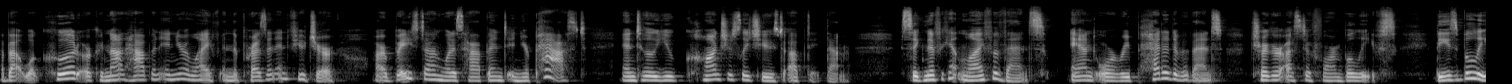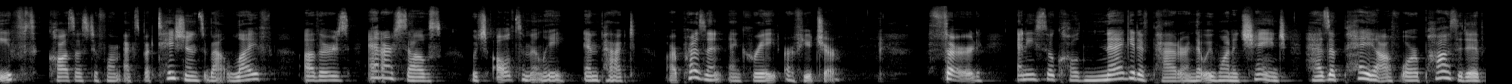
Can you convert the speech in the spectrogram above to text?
about what could or could not happen in your life in the present and future are based on what has happened in your past until you consciously choose to update them. Significant life events and or repetitive events trigger us to form beliefs. These beliefs cause us to form expectations about life, others, and ourselves, which ultimately impact our present and create our future. Third, any so called negative pattern that we want to change has a payoff or a positive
